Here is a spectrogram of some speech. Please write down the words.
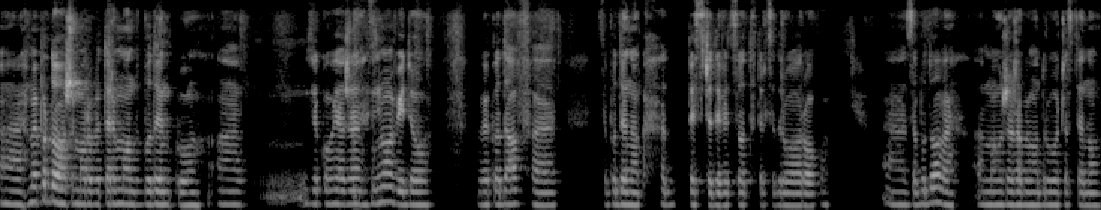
Е, Ми продовжуємо робити ремонт в будинку, е, з якого я вже знімав відео, викладав. Е, Це будинок 1932 року забудови. Ми вже робимо другу частину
